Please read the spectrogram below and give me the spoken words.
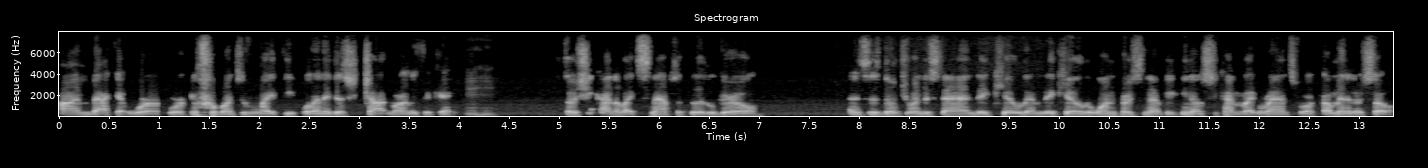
I'm back at work working for a bunch of white people and they just shot Martin Luther King. Mm-hmm. So she kind of like snaps at the little girl and says, "Don't you understand? They killed him. They killed the one person that we, you know." She kind of like rants for a minute or so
